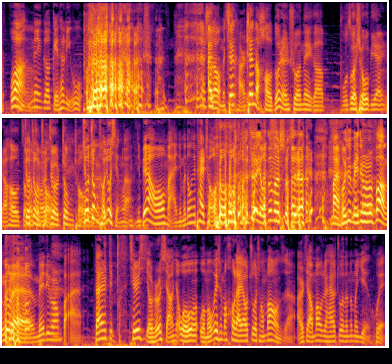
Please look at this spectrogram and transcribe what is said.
哇，嗯那个给他礼物，他这说到我们心真坎儿里，真的好多人说那个不做周边，然后就众筹就众筹，就众筹就行了，你别让我买，你们东西太丑，对，有这么说的，买回去没地方放。对，没地方摆。但是这其实有时候想想，我我我们为什么后来要做成帽子，而且帽子还要做的那么隐晦，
